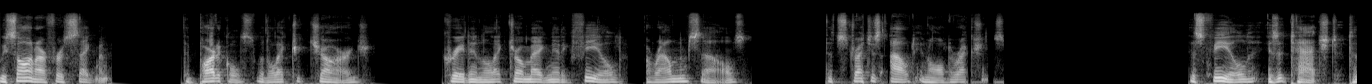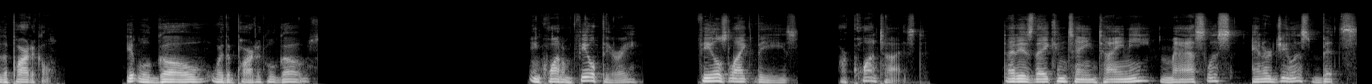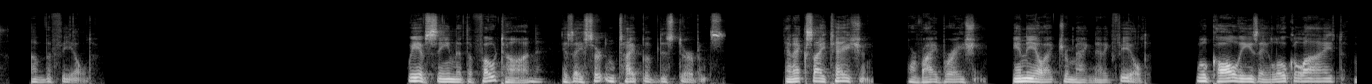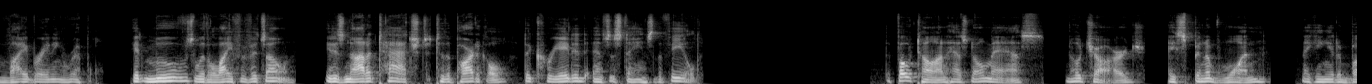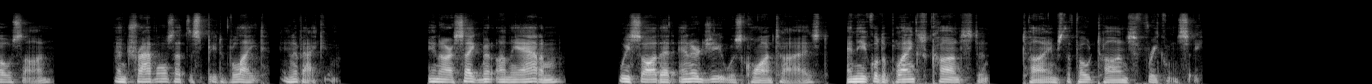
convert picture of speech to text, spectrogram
We saw in our first segment that particles with electric charge create an electromagnetic field around themselves that stretches out in all directions. This field is attached to the particle. It will go where the particle goes. In quantum field theory, fields like these are quantized. That is, they contain tiny, massless, energyless bits of the field. We have seen that the photon is a certain type of disturbance, an excitation or vibration in the electromagnetic field. We'll call these a localized vibrating ripple. It moves with a life of its own. It is not attached to the particle that created and sustains the field. The photon has no mass, no charge, a spin of 1, making it a boson, and travels at the speed of light in a vacuum. In our segment on the atom, we saw that energy was quantized and equal to Planck's constant times the photon's frequency.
